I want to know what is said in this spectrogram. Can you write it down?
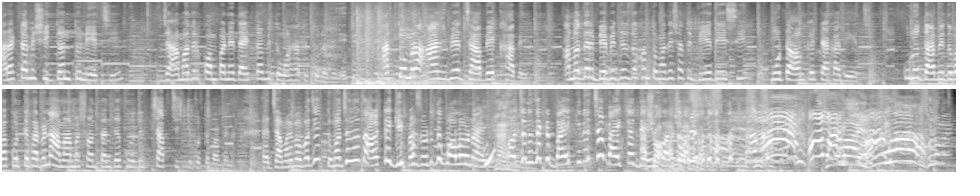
আর একটা আমি সিদ্ধান্ত নিয়েছি যে আমাদের কোম্পানির দায়িত্ব আমি তোমার হাতে তুলে দেবো। আর তোমরা আসবে যাবে খাবে। আমাদের বেবিদের যখন তোমাদের সাথে বিয়ে দিয়েছি মোটা অঙ্কের টাকা দিয়েছি। কোনো দাবি দোবা করতে পারবে না আমার আমার সন্তানদের কোনোদিন চাপ সৃষ্টি করতে পারবে না। জামাই জামাই বাবাজি তোমার জন্য তো আরেকটা গিফট আছে ওটা তো বলো নাই। ওর জন্য যে একটা বাইক কিনেছো বাইকটা দেই ছোট ভাই।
